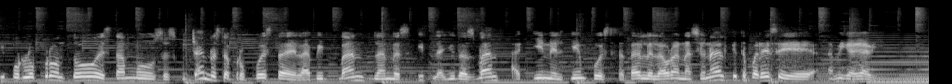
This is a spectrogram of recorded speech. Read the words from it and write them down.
Y por lo pronto estamos escuchando esta propuesta de la Big Band, Blandas Hit, la Ayudas Band, aquí en el tiempo estatal de la hora nacional. ¿Qué te parece, amiga Gaby?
